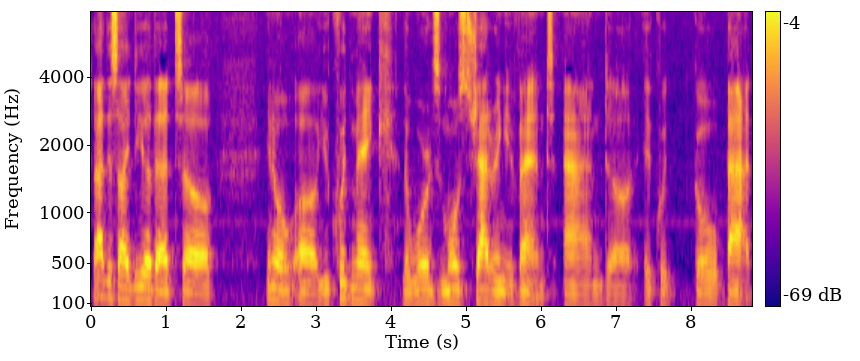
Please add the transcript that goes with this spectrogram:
So I had this idea that uh, you know, uh, you could make the world's most shattering event and uh, it could go bad,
